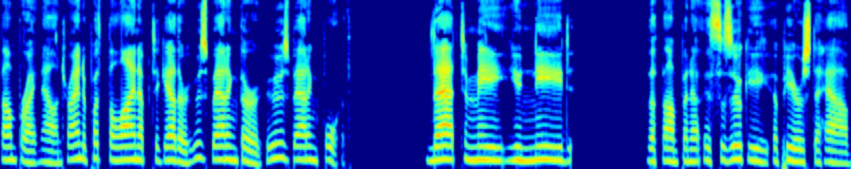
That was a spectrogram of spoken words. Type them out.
thump right now and trying to put the lineup together. Who's batting third? Who's batting fourth? That to me, you need the thump, and uh, Suzuki appears to have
